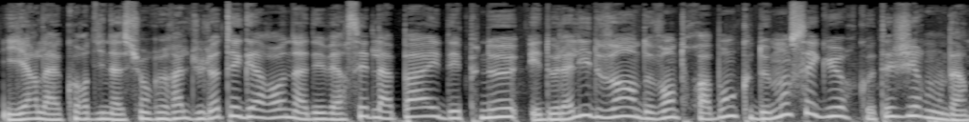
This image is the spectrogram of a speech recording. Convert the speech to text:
Hier, la coordination rurale du Lot-et-Garonne a déversé de la paille, des pneus et de la lie de vin devant trois banques de Montségur, côté Girondin.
